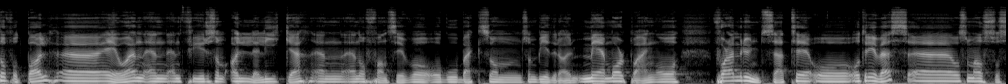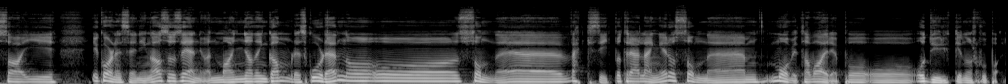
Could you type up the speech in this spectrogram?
toppfotball. Er jo en, fyr som alle liker, en, offensiv og, og god back som, som, bidrar med målpoeng, og får dem rundt seg til å, å trives. Eh, og som jeg også sa i, i cornersendinga, så, så er han jo en mann av den gamle skolen. Og, og sånne vokser ikke på tre lenger, og sånne må vi ta vare på og, og dyrke i norsk fotball.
